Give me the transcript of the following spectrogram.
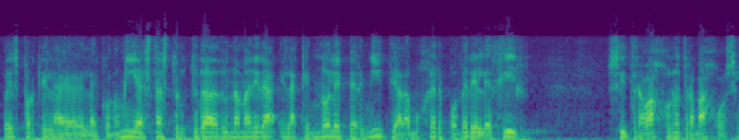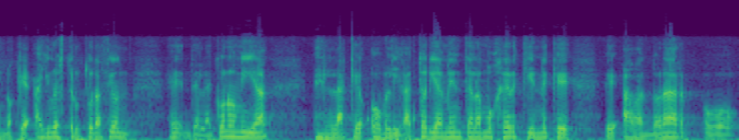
pues, porque la, economía está estructurada de una manera en la que no le permite a la mujer poder elegir si trabajo o no trabajo, sino que hay una estructuración eh, de la economía en la que obligatoriamente la mujer tiene que eh, abandonar o,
